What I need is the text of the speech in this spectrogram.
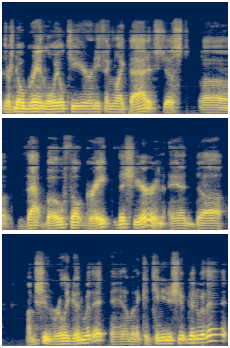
There's no brand loyalty or anything like that. It's just uh, that bow felt great this year, and and uh, I'm shooting really good with it, and I'm going to continue to shoot good with it,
